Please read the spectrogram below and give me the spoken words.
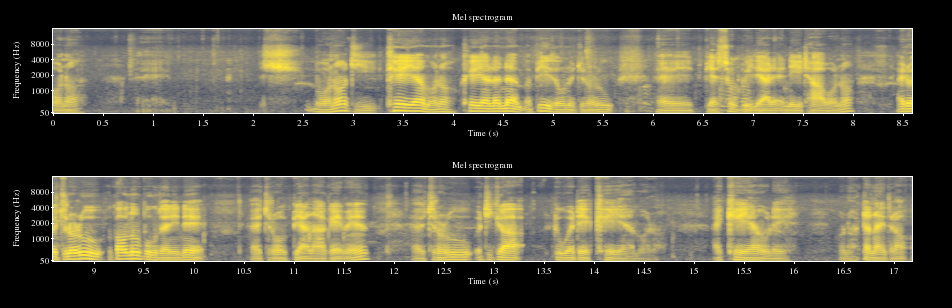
ဘောနော် ဘောနော်ဒီခဲရန်ဘောနော်ခဲရန်လက်နက်မပြည့်စုံလို့ကျွန်တော်တို့အဲပြန်ဆုတ်ပေးရတဲ့အနေအထားပေါ့နော်အဲ့တော့ကျွန်တော်တို့အကောင်းဆုံးပုံစံတွေနဲ့အဲကျွန်တော်တို့ပြန်လာခဲ့မယ်အဲကျွန်တော်တို့အဓိကလိုအပ်တဲ့ခဲရန်ပေါ့နော်အဲခဲရန်ကိုလေဘောနော်တက်နိုင်တော့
